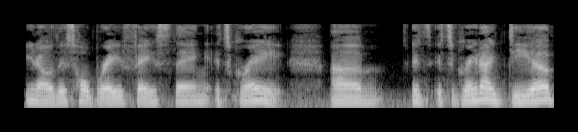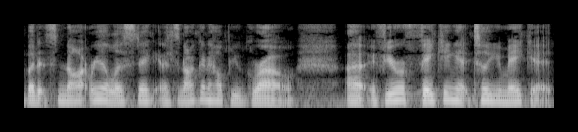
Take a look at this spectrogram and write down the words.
you know, this whole brave face thing, it's great. Um, it's it's a great idea, but it's not realistic and it's not going to help you grow. Uh, if you're faking it till you make it,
